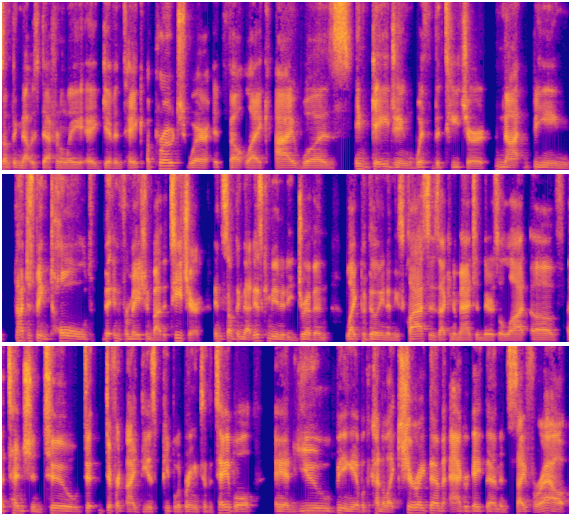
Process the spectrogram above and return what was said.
something that was definitely a give and take approach where it felt like I was engaging with the teacher, not being, not just being told the information by the teacher. In something that is community driven, like Pavilion in these classes, I can imagine there's a lot of attention to d- different ideas people are bringing to the table and you being able to kind of like curate them, aggregate them, and cipher out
